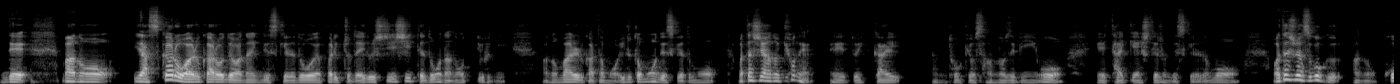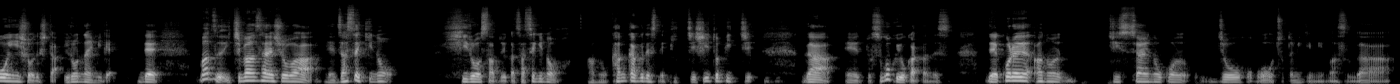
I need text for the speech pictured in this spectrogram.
で、まあ、あの、安かろう悪かろうではないんですけれど、やっぱりちょっと LCC ってどうなのっていうふうにあの思われる方もいると思うんですけれども、私、あの、去年、えっ、と、一回、東京三ノ瀬便を体験してるんですけれども、私はすごくあの好印象でした。いろんな意味で。で、まず一番最初は座席の広さというか座席のあの感覚ですね。ピッチ、シートピッチが、えっ、ー、とすごく良かったんです。で、これ、あの、実際のこう情報をちょっと見てみますが、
